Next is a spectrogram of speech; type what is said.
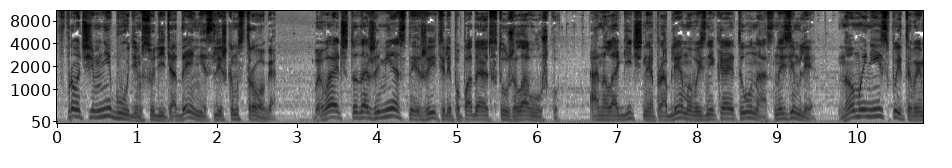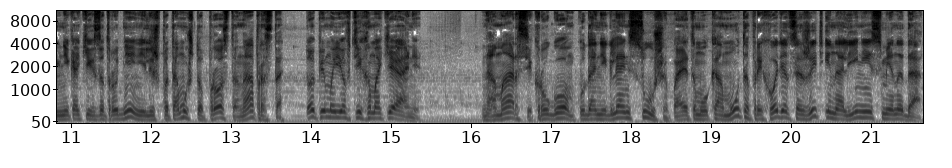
Впрочем, не будем судить о Дэнни слишком строго. Бывает, что даже местные жители попадают в ту же ловушку. Аналогичная проблема возникает и у нас, на Земле. Но мы не испытываем никаких затруднений лишь потому, что просто-напросто топим ее в Тихом океане. На Марсе кругом, куда ни глянь, суша, поэтому кому-то приходится жить и на линии смены дат.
